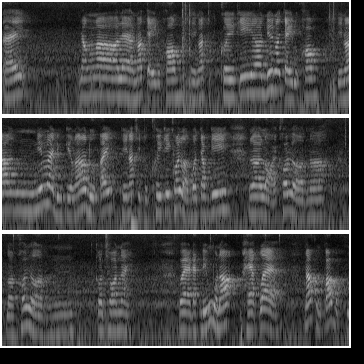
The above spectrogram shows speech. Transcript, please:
Đấy. Nhân uh, à, là nó chạy được không? Thì nó thực thi cái à, nếu nó chạy được không thì nó nếu mà điều kiện đó nó được ấy thì nó sẽ thực thi cái khối lượng bên trong cái loại khối lượng uh, là khối lượng console này. Và đặc điểm của nó hạt là nó cũng có một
